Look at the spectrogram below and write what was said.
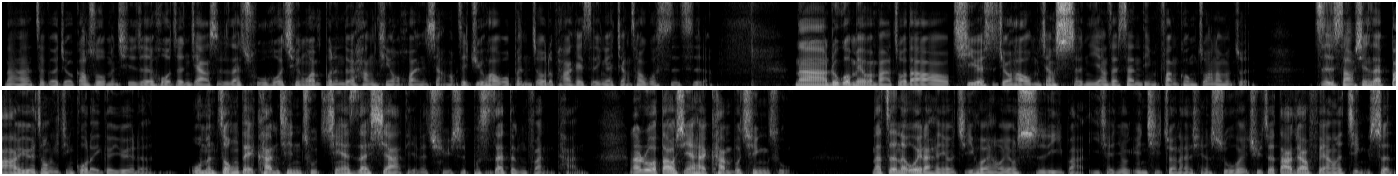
那这个就告诉我们，其实这是货真价实在出货，千万不能对行情有幻想哦。这句话我本周的 podcast 应该讲超过四次了。那如果没有办法做到七月十九号，我们像神一样在山顶放空抓那么准，至少现在八月中已经过了一个月了，我们总得看清楚，现在是在下跌的趋势，不是在等反弹。那如果到现在还看不清楚，那真的未来很有机会哈，用实力把以前用运气赚来的钱输回去，这大家非常的谨慎。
